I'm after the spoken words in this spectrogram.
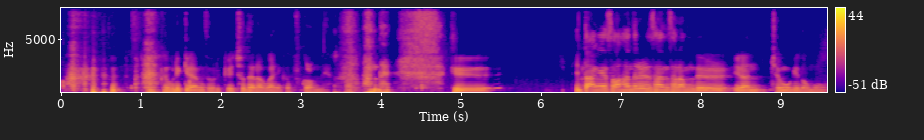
우리끼리 하면서 우리끼리 초대라고 하니까 부끄럽네요. 네. 그, 이 땅에서 하늘을 산 사람들이란 제목이 너무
